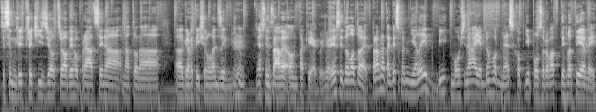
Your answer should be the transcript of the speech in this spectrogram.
což si můžeš přečíst, že jo, třeba v jeho práci na, na to, na uh, gravitational lensing, že jasně, Jestli jasně. právě on taky, jako, že jestli tohle to je pravda, tak bychom měli být možná jednoho dne schopni pozorovat tyhle ty jevy,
